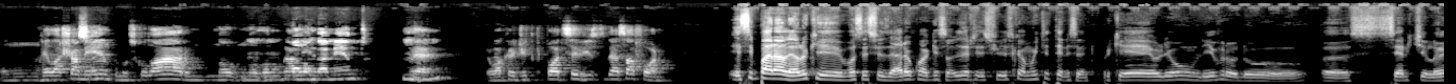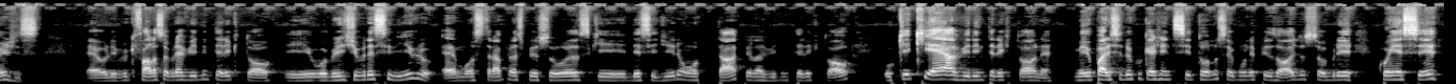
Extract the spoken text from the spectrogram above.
um relaxamento Sim. muscular, um novo, um novo alongamento. Um alongamento. Uhum. É, eu acredito que pode ser visto dessa forma. Esse paralelo que vocês fizeram com a questão do exercício físico é muito interessante, porque eu li um livro do uh, Sertilanges, é o livro que fala sobre a vida intelectual. E o objetivo desse livro é mostrar para as pessoas que decidiram optar pela vida intelectual o que, que é a vida intelectual, né? Meio parecido com o que a gente citou no segundo episódio sobre conhecer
